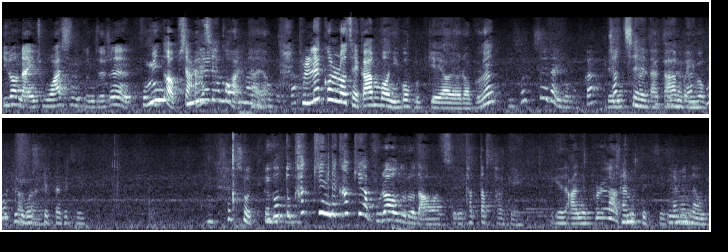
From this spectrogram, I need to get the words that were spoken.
이런 라인 좋아하시는 분들은 고민도 없이 하실 한것 같아요. 입어볼까? 블랙 컬러 제가 한번 입어볼게요, 여러분. 이 셔츠에다 입어볼까? 셔츠에다가 셔츠에다가? 한번 어, 입어볼까 되게 봐요. 멋있겠다, 그치? 어, 셔츠 어떻게? 이것도 카키인데 카키가 브라운으로 나왔어요. 답답하게. 이게 안에 폴라. 잘못됐지. 잘못 음. 나오지.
